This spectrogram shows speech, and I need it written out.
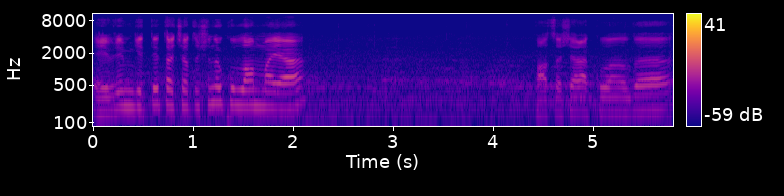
Evrim gitti taç atışını kullanmaya. Paslaşarak kullanıldı.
